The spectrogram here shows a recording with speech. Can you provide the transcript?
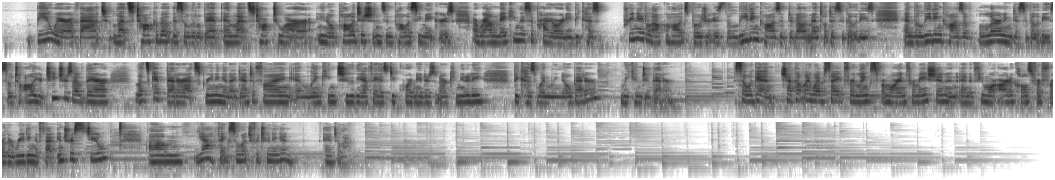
be aware of that. Let's talk about this a little bit and let's talk to our, you know, politicians and policymakers around making this a priority because prenatal alcohol exposure is the leading cause of developmental disabilities and the leading cause of learning disabilities. So, to all your teachers out there, let's get better at screening and identifying and linking to the FASD coordinators in our community because when we know better, we can do better. So, again, check out my website for links for more information and, and a few more articles for further reading if that interests you. Um, yeah, thanks so much for tuning in. Angela.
